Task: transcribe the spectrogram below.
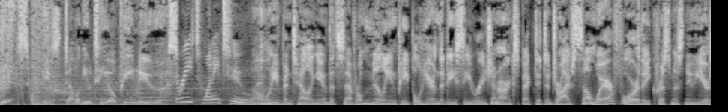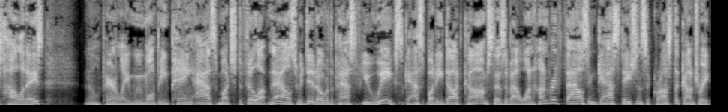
This is WTOP News. 322. Well, we've been telling you that several million people here in the D.C. region are expected to drive somewhere for the Christmas, New Year's holidays. Well, apparently we won't be paying as much to fill up now as we did over the past few weeks. GasBuddy.com says about 100,000 gas stations across the country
